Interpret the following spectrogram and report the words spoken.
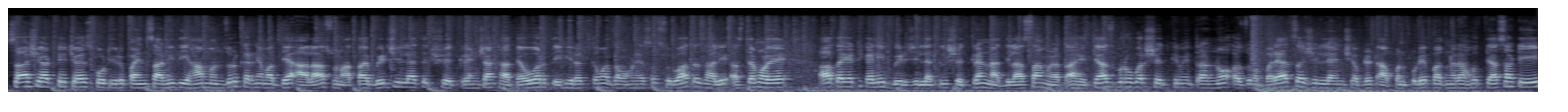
सहाशे अठ्ठेचाळीस कोटी रुपयांचा निधी हा मंजूर करण्यामध्ये आला असून आता बीड जिल्ह्यातील शेतकऱ्यांच्या खात्यावरती ही रक्कम जमा होण्यास सुरुवात झाली असल्यामुळे आता या ठिकाणी बीड जिल्ह्यातील शेतकऱ्यांना दिलासा मिळत आहे. त्याचबरोबर शेतकरी मित्रांनो अजून बऱ्याच जिल्ह्यांची अपडेट आपण पुढे बघणार आहोत. त्यासाठी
